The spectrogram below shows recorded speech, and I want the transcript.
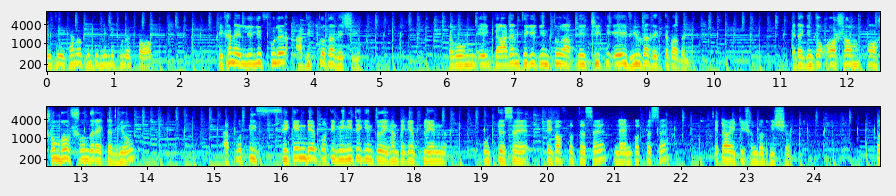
এই যে এখানেও কিন্তু লিলি ফুলের টপ এখানে লিলি ফুলের আধিক্যতা বেশি। এবং এই গার্ডেন থেকে কিন্তু আপনি ঠিক এই ভিউটা দেখতে পাবেন। এটা কিন্তু অসম, অসম্ভব সুন্দর একটা ভিউ প্রতি সেকেন্ডে প্রতি মিনিটে কিন্তু এখান থেকে প্লেন উঠতেছে টেক অফ করতেছে ল্যান্ড করতেছে। এটাও একটি সুন্দর দৃশ্য। তো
